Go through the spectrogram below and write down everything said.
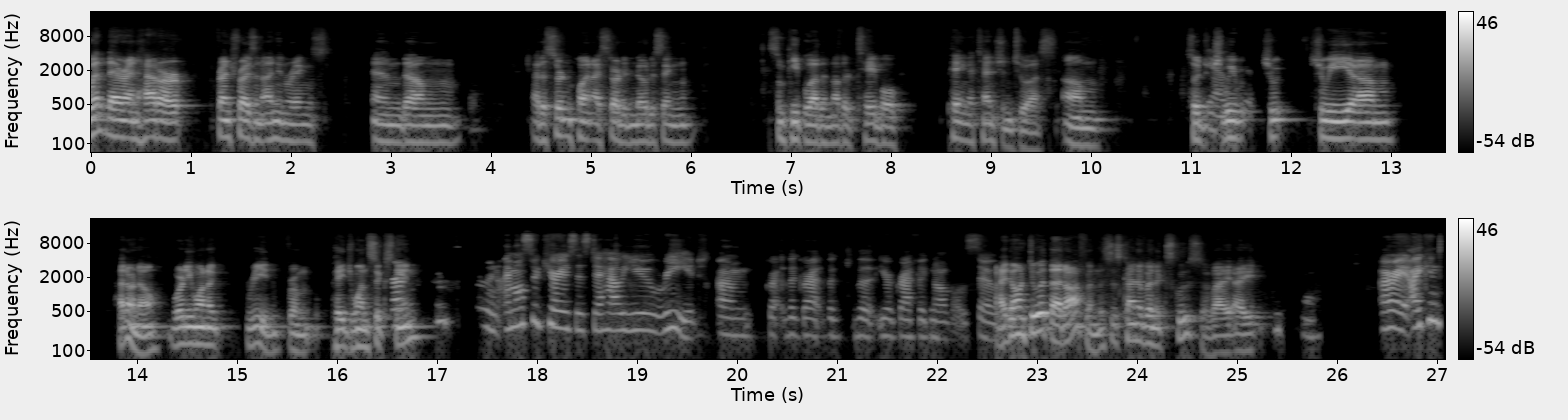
went there and had our French fries and onion rings, and um, at a certain point, I started noticing some people at another table paying attention to us. Um, so yeah. should we should we, should we um, I don't know. Where do you want to read from page one sixteen? I'm also curious as to how you read um, gra- the, gra- the, the, your graphic novels. So I don't do it that often. This is kind of an exclusive. I, I... All right, I can.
